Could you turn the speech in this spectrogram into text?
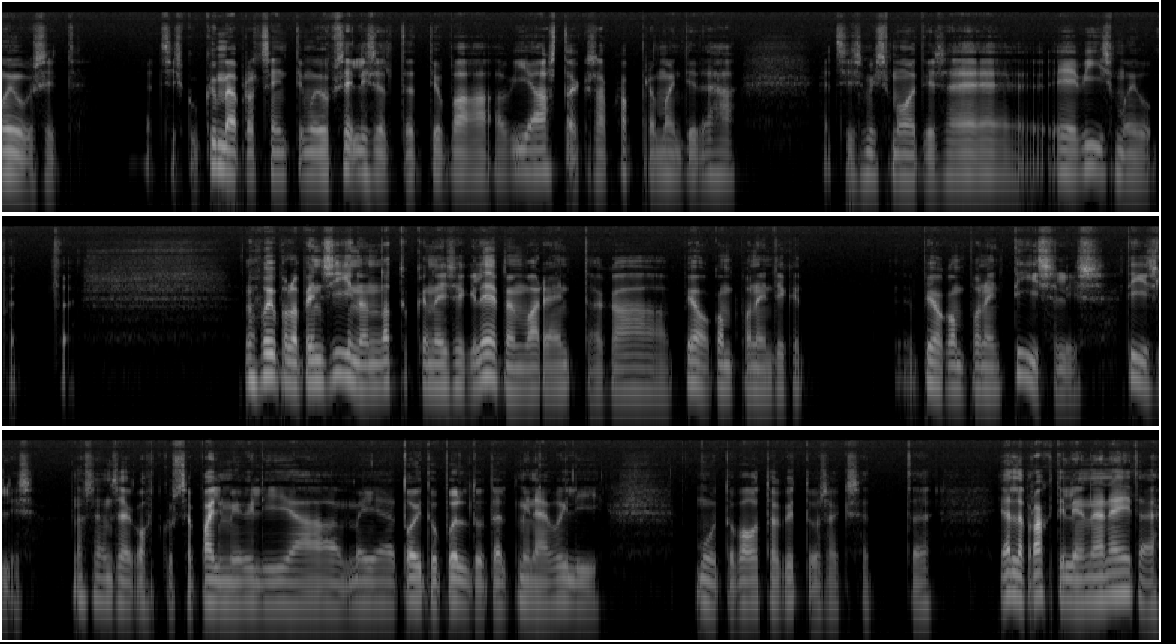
mõjusid, et siis kui kümme protsenti mõjub selliselt, et juba viie aastaga saab kappremondi teha, et siis mismoodi see E5 mõjub, et noh, võib-olla bensiin on natukene isegi leebem variant, aga biokomponendiga, biokomponent diislis, diislis, noh, see on see koht, kus see palmiõli ja meie toidupõldudelt minev õli muutub autokütuseks, et jälle praktiline näide,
